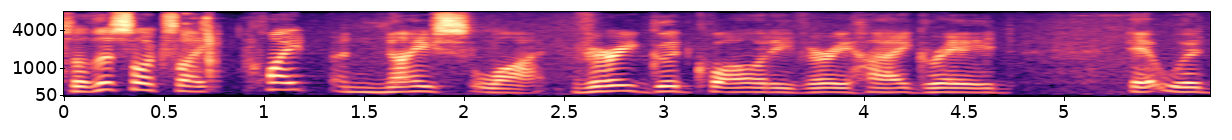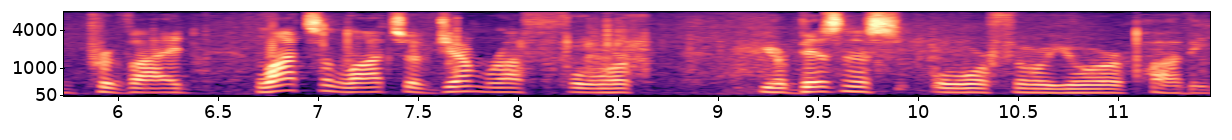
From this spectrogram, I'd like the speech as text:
So this looks like quite a nice lot. Very good quality, very high grade. It would provide lots and lots of gem rough for your business or for your hobby.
